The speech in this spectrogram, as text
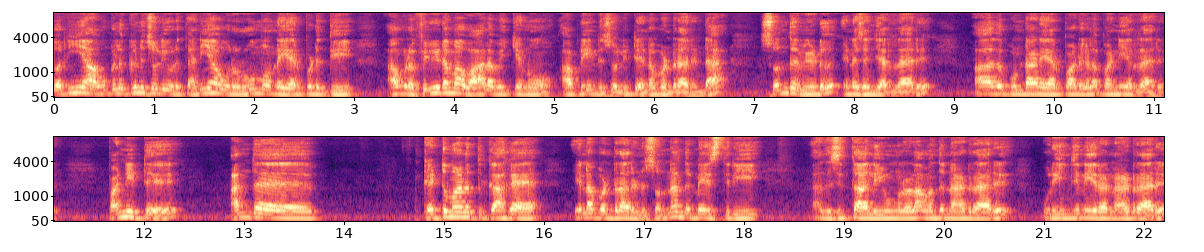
தனியாக அவங்களுக்குன்னு சொல்லி ஒரு தனியாக ஒரு ரூம் ஒன்றை ஏற்படுத்தி அவங்கள ஃப்ரீடமாக வாழ வைக்கணும் அப்படின்னு சொல்லிட்டு என்ன பண்ணுறாருண்டா சொந்த வீடு என்ன செஞ்சிடுறாரு? அதுக்கு உண்டான ஏற்பாடுகளை பண்ணிடுறாரு. பண்ணிட்டு அந்த கட்டுமானத்துக்காக என்ன பண்ணுறாருன்னு சொன்னால் அந்த மேஸ்திரி அந்த சித்தாளி இவங்களெல்லாம் வந்து நாடுறாரு. ஒரு இன்ஜினியரை நாடுறாரு.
